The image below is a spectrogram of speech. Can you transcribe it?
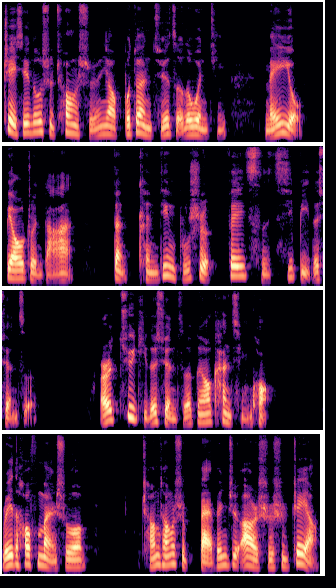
这些都是创始人要不断抉择的问题，没有。标准答案，但肯定不是非此即彼的选择，而具体的选择更要看情况。Reid Hoffman 说：“常常是百分之二十是这样，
